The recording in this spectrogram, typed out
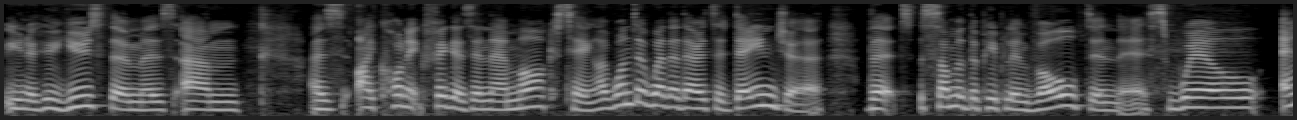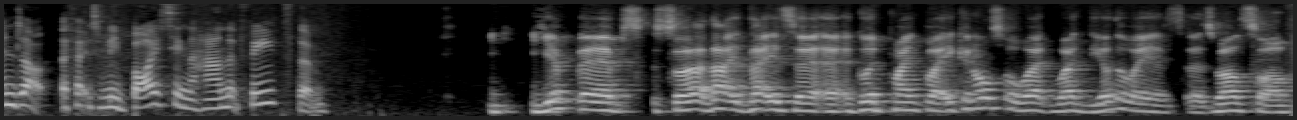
you know, who use them as, um, as iconic figures in their marketing. I wonder whether there is a danger that some of the people involved in this will end up effectively biting the hand that feeds them. Yep. Uh, so that that is a, a, good point, but it can also work work the other way as, as well. So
